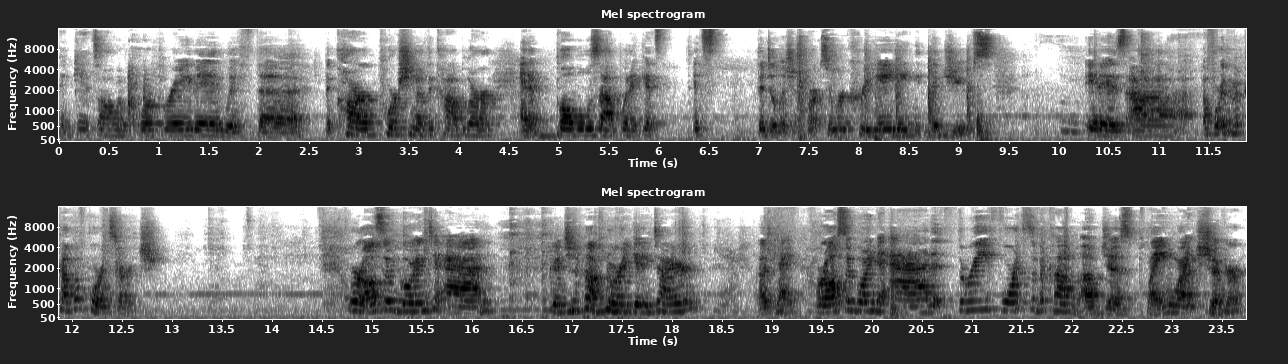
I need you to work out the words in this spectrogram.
that gets all incorporated with the the carb portion of the cobbler, and it bubbles up when it gets. It's the delicious part. So we're creating the juice. It is uh, a fourth of a cup of cornstarch. We're also going to add, good job, Nori, getting tired? Okay, we're also going to add three fourths of a cup of just plain white sugar.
